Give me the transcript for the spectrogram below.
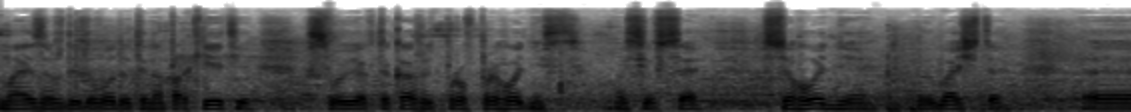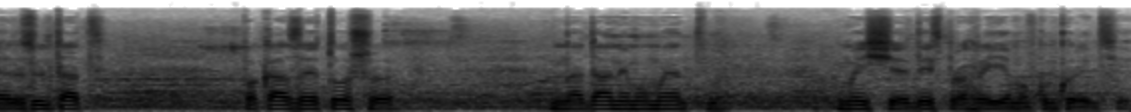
має завжди доводити на паркеті свою, як то кажуть, профпригодність. Ось і все. Сьогодні, ви бачите, е, результат показує те, що на даний момент ми ще десь програємо в конкуренції.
